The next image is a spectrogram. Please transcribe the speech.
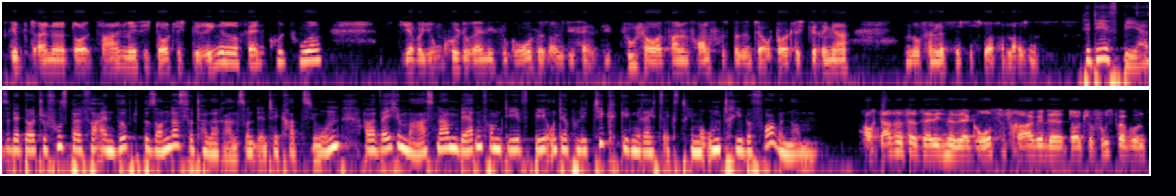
Es gibt eine de zahlenmäßig deutlich geringere Fankultur die aber jugendkulturell nicht so groß ist. Also die, die Zuschauerzahlen im Frauenfußball sind ja auch deutlich geringer. Insofern lässt sich das schwer vergleichen. Der DFB, also der Deutsche Fußballverein, wirbt besonders für Toleranz und Integration. Aber welche Maßnahmen werden vom DFB und der Politik gegen rechtsextreme Umtriebe vorgenommen? Auch das ist tatsächlich eine sehr große Frage. Der Deutsche Fußballbund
